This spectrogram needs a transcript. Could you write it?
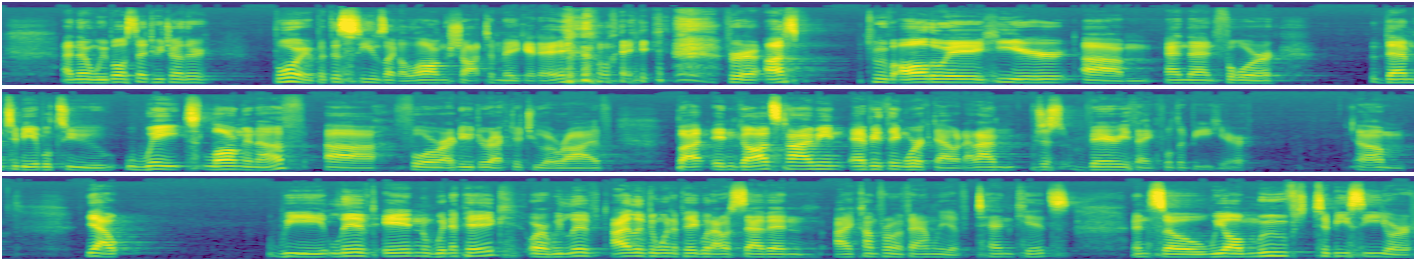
And then we both said to each other, boy, but this seems like a long shot to make it, eh? like for us to move all the way here, um, and then for them to be able to wait long enough uh, for our new director to arrive. But in God's timing, everything worked out, and I'm just very thankful to be here. Um, yeah, we lived in Winnipeg, or we lived. I lived in Winnipeg when I was seven. I come from a family of ten kids, and so we all moved to BC, or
